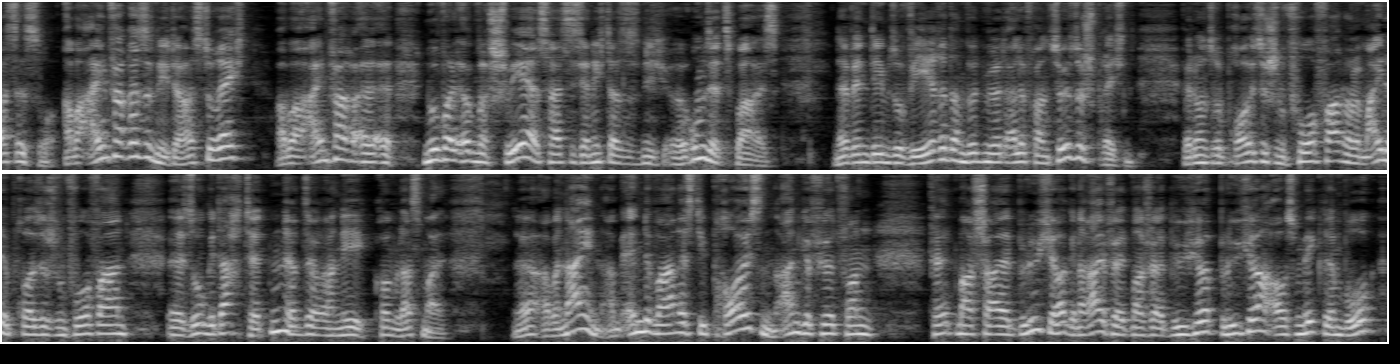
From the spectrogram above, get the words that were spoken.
Das ist so. Aber einfach ist es nicht, da hast du recht. Aber einfach, äh, nur weil irgendwas schwer ist, heißt es ja nicht, dass es nicht äh, umsetzbar ist. Ne, wenn dem so wäre, dann würden wir halt alle Französisch sprechen. Wenn unsere preußischen Vorfahren oder meine preußischen Vorfahren äh, so gedacht hätten, hätten sie gesagt, nee, komm, lass mal. Ja, aber nein, am Ende waren es die Preußen, angeführt von Feldmarschall Blücher, Generalfeldmarschall Blücher, Blücher aus Mecklenburg,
